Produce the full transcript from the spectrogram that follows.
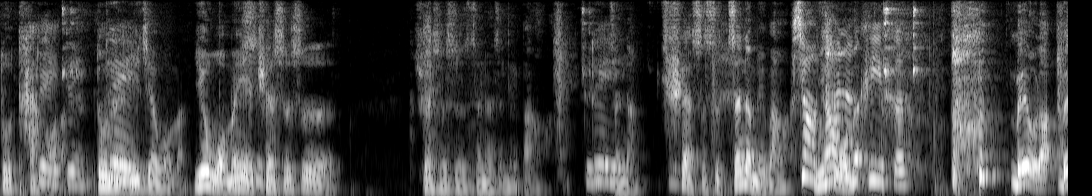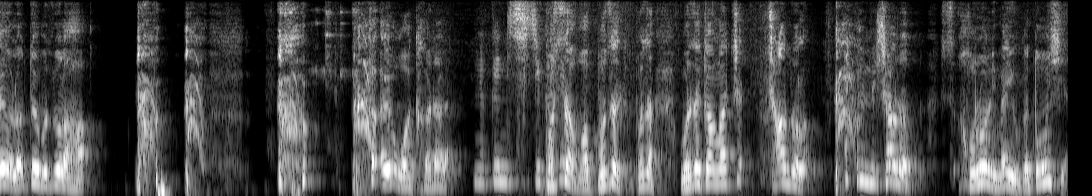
都太好了都能理解我们，因为我们也确实是，确实是真的是没办法，对真的确实是真的没办法。小他人你看我们可以喝，没有了，没有了，对不住了哈。哎，我咳的了，那给你吃几个。不是，我不是不是，我是刚刚呛呛住了，没呛住喉咙里面有个东西，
